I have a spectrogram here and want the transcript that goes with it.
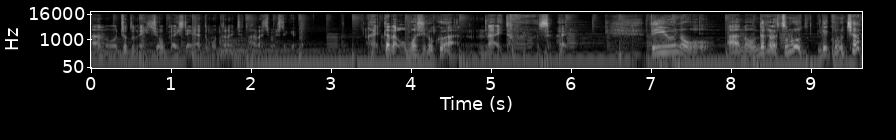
あのちょっとね、紹介したいなと思ったので、ちょっと話しましたけど、はい、ただ面白くはないと思います。はい。っていうのを、あの、だからその、で、このチャッ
